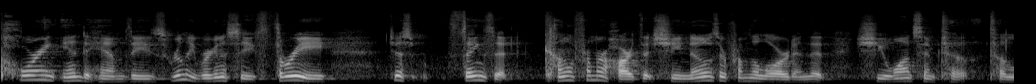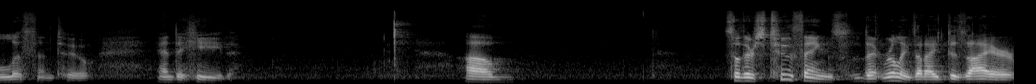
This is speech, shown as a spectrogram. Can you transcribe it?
pouring into him these really, we're going to see three just things that come from her heart that she knows are from the Lord and that she wants him to, to listen to and to heed. Um, so there's two things that really that I desire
